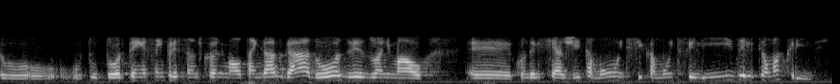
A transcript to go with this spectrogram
o, o, tutor tem essa impressão de que o animal está engasgado, ou às vezes o animal, eh, quando ele se agita muito, fica muito feliz, ele tem uma crise.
